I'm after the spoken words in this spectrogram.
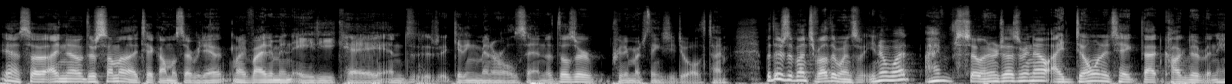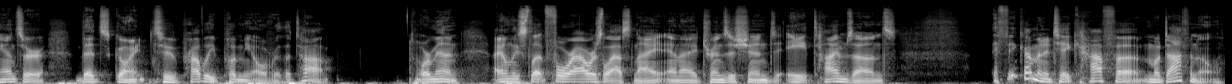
yeah, so I know there's some that I take almost every day, like my vitamin A, D, K, and getting minerals in. Those are pretty much things you do all the time. But there's a bunch of other ones. You know what? I'm so energized right now. I don't want to take that cognitive enhancer that's going to probably put me over the top. Or man, I only slept four hours last night and I transitioned eight time zones. I think I'm going to take half a modafinil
